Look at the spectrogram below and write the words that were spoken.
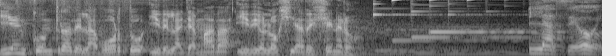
y en contra del aborto y de la llamada ideología de género. Las de hoy.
